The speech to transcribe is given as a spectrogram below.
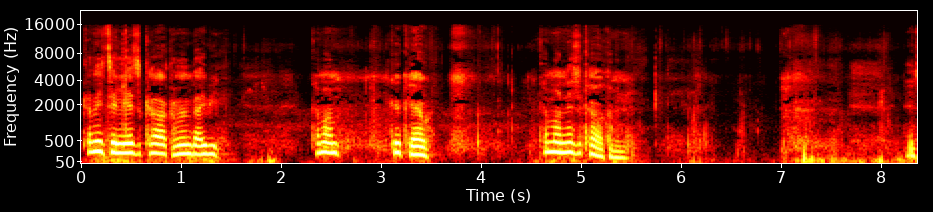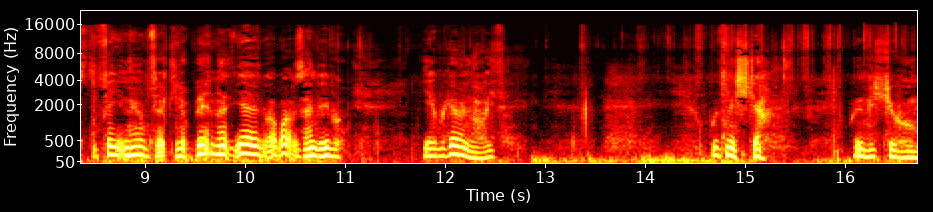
Come here, Tilly. There's a car coming, baby. Come on. Good girl. Come on, there's a car coming. It's defeating the object a little bit, it? Yeah, what was saying, people? Yeah, we're going live. We've missed you. We missed you all.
